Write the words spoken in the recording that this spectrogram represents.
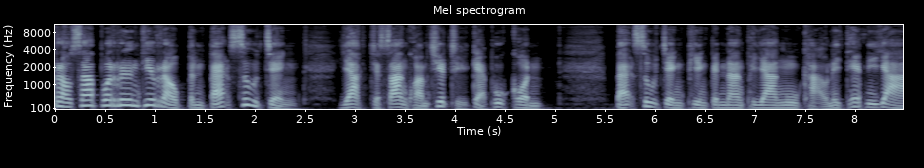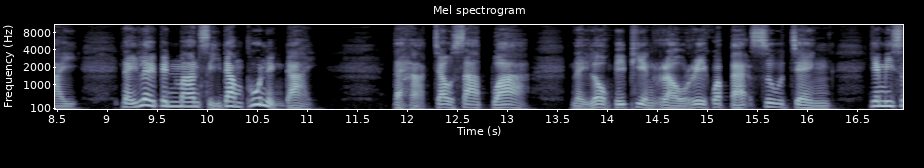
เราทราบว่าเรื่องที่เราเป็นแปะสู้เจงยากจะสร้างความเชื่อถือแก่ผู้คน แปะสู้เจงเพียงเป็นนางพญางูขาวในเทพนิยาย ไหนเลยเป็นมารสีดำผู้หนึ่งได้ แต่หากเจ้าทราบว่า ในโลกมีเพียงเราเรียกว่าแปะสู้เจง ยังมีส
